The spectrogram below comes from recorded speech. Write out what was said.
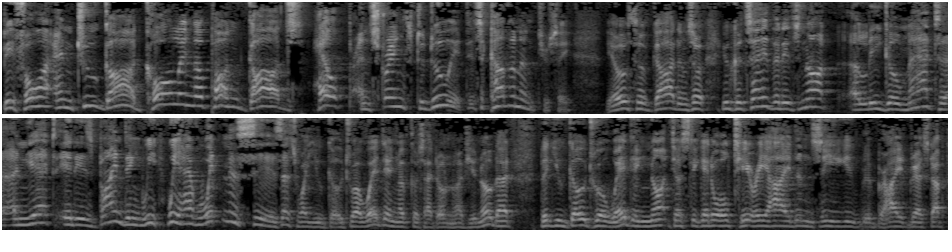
before and to God, calling upon God's help and strength to do it. It's a covenant, you see the oath of God. And so you could say that it's not a legal matter, and yet it is binding. We, we have witnesses. That's why you go to a wedding. Of course, I don't know if you know that, but you go to a wedding not just to get all teary eyed and see the bride dressed up.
